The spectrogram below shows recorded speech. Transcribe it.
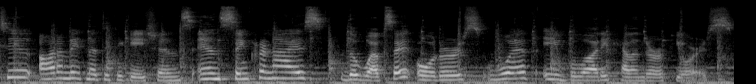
to automate notifications and synchronize the website orders with a bloody calendar of yours.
